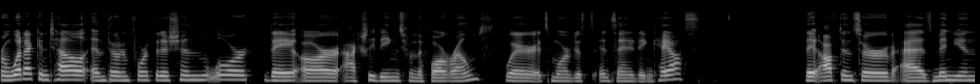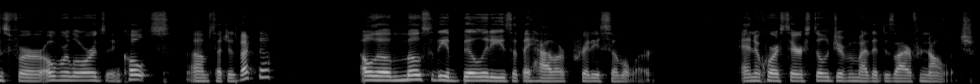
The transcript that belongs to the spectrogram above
from what I can tell in third and fourth edition lore, they are actually beings from the far realms, where it's more of just insanity and chaos. They often serve as minions for overlords and cults, um, such as Vecna, although most of the abilities that they have are pretty similar. And of course, they're still driven by the desire for knowledge.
